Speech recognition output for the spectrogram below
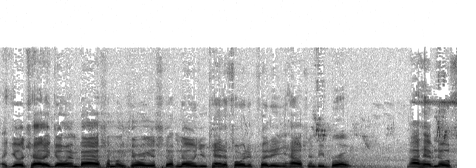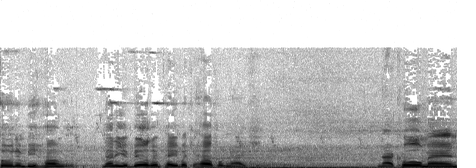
Like you'll try to go and buy some luxurious stuff knowing you can't afford to put it in your house and be broke. Not have no food and be hungry. None of your bills are paid but your house looks nice. Not cool, man.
